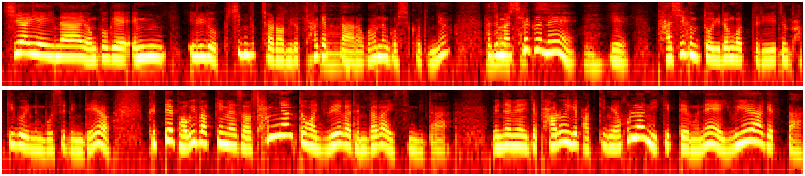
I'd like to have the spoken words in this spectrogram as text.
CIA나 영국의 M16, 16처럼 이렇게 하겠다라고 네. 하는 것이거든요. 하지만 최근에 네. 예, 다시금 또 이런 것들이 좀 바뀌고 있는 모습인데요. 그때 법이 바뀌면서 3년 동안 유예가 된 바가 있습니다. 왜냐하면 이제 바로 이게 바뀌면 혼란이 있기 때문에 유예하겠다.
